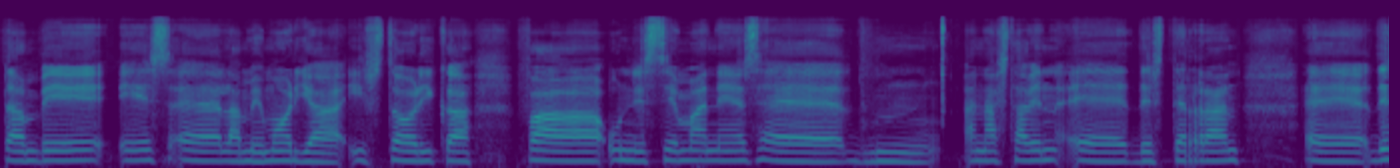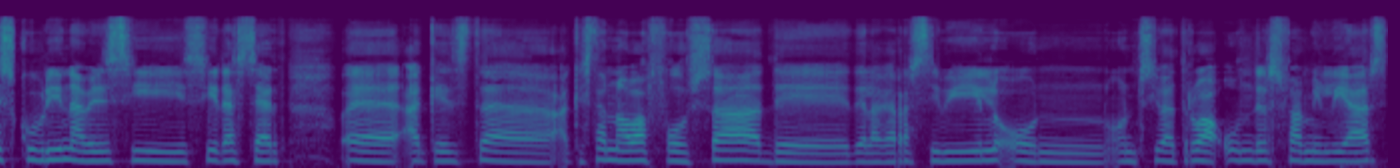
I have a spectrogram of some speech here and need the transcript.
també és eh, la memòria històrica. Fa unes setmanes eh, en estaven eh, desterrant, eh, descobrint, a veure si, si era cert, eh, aquesta, aquesta nova fossa de, de la Guerra Civil on, on s'hi va trobar un dels familiars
